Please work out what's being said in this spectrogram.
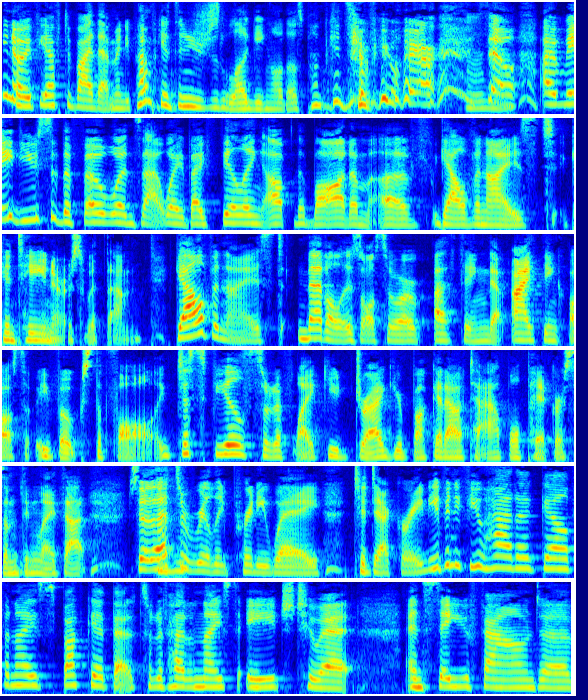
you know, if you have to buy that many pumpkins, then you're just lugging all those pumpkins everywhere. Mm-hmm. So I made use of the faux ones that way by filling up the bottom of galvanized containers with them. Galvanized metal is also a, a thing that I think also evokes the fall. It just feels sort of like you drag your bucket out to apple pick or something like that. So that's Mm-hmm. a really pretty way to decorate. Even if you had a galvanized bucket that sort of had a nice age to it, and say you found a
